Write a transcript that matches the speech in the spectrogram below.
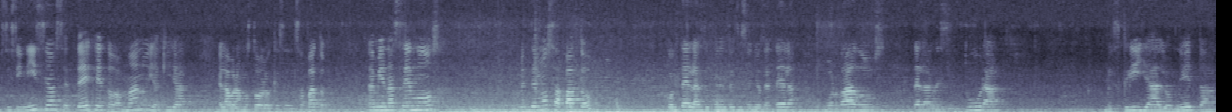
Así se inicia, se teje todo a mano y aquí ya elaboramos todo lo que es el zapato. También hacemos, metemos zapato con telas, diferentes diseños de tela, bordados, tela de cintura, mezclilla, lonetas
